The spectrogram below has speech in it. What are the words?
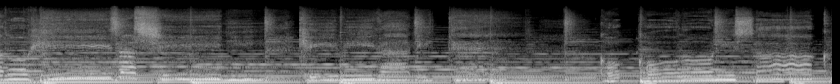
あの日差しに君がいて心に咲く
